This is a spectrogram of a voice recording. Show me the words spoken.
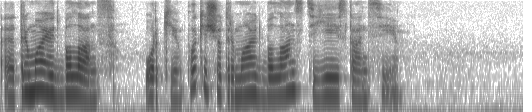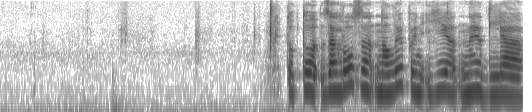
е, тримають баланс, орки, поки що тримають баланс цієї станції. Тобто загроза на липень є не для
